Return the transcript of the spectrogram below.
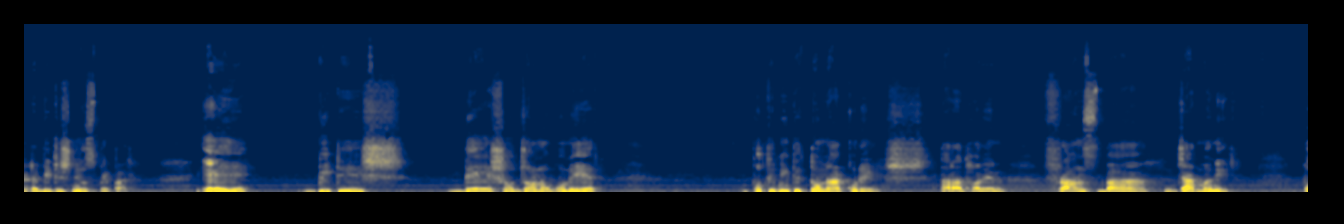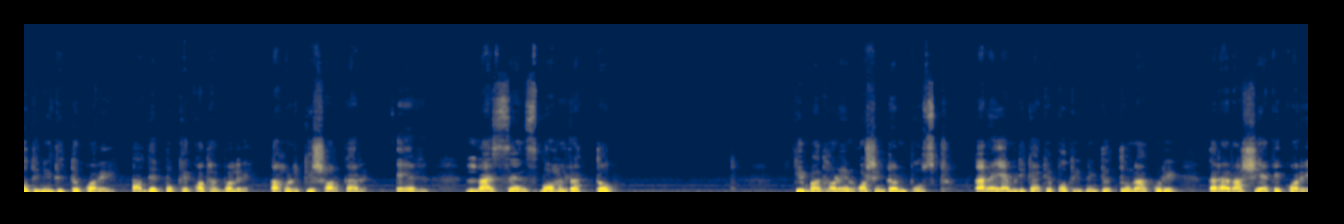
একটা ব্রিটিশ নিউজ পেপার এ ব্রিটিশ দেশ ও জনগণের প্রতিনিধিত্ব না করে তারা ধরেন ফ্রান্স বা জার্মানির প্রতিনিধিত্ব করে, তাদের পক্ষে কথা বলে, তাহলে কি সরকার এর লাইসেন্স বহাল রাখত কিংবা ধরেন ওয়াশিংটন পোস্ট, তারা আমেরিকাকে প্রতিনিধিত্ব না করে, তারা রাশিয়াকে করে,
